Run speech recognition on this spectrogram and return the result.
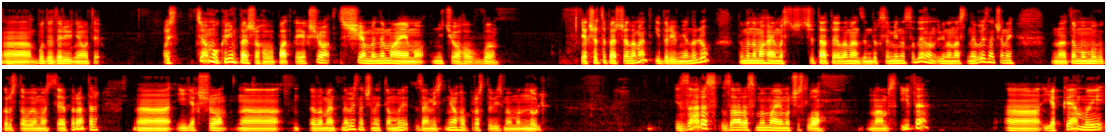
е, буде дорівнювати ось цьому, крім першого випадку. Якщо ще ми не маємо нічого в. Якщо це перший елемент і дорівнює нулю, то ми намагаємось читати елемент з індексом мінус 1, він у нас не визначений, е, тому ми використовуємо цей оператор. Е, І якщо е, елемент не визначений, то ми замість нього просто візьмемо 0. І зараз, зараз ми маємо число nums ite, яке ми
